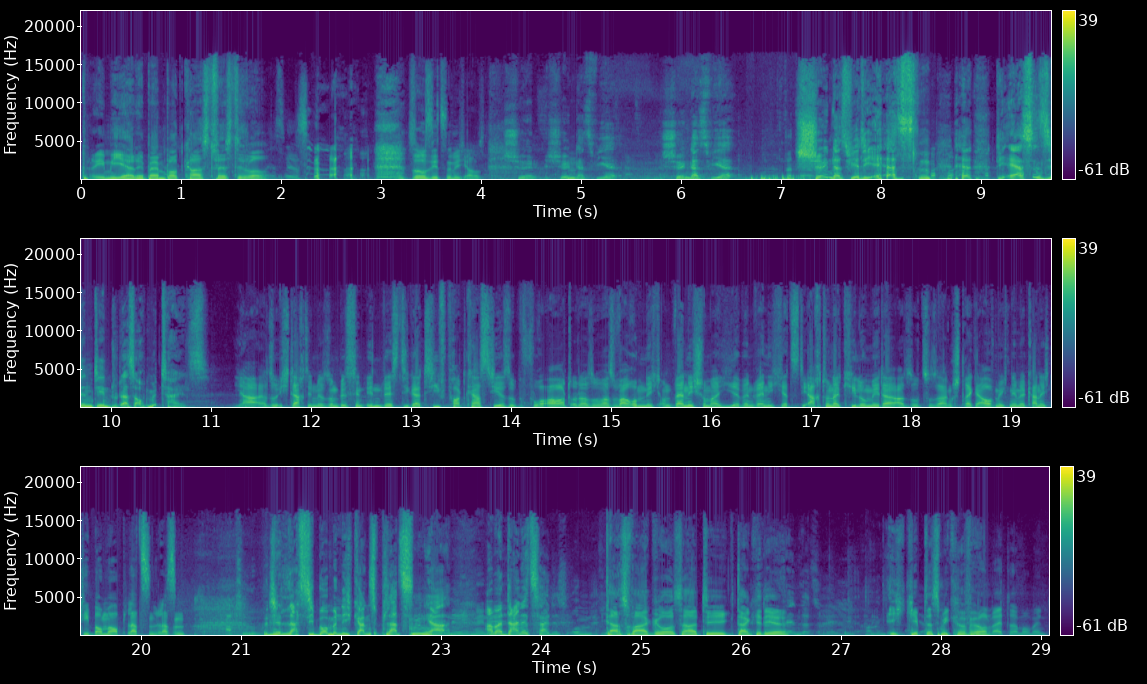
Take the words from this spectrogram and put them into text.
Premiere beim Podcast-Festival. so sieht's nämlich aus. Schön, schön, dass wir, schön, dass wir, schön, dass wir die ersten, die ersten sind, denen du das auch mitteilst. Ja, also ich dachte mir so ein bisschen Investigativ-Podcast hier so vor Ort oder sowas, warum nicht? Und wenn ich schon mal hier bin, wenn ich jetzt die 800 Kilometer sozusagen Strecke auf mich nehme, kann ich die Bombe auch platzen lassen. Bitte lass die Bombe nicht ganz platzen, ja? Aber deine Zeit ist um. Wir Das war großartig. Danke dir. Ich gebe das Mikrofon weiter. Moment.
